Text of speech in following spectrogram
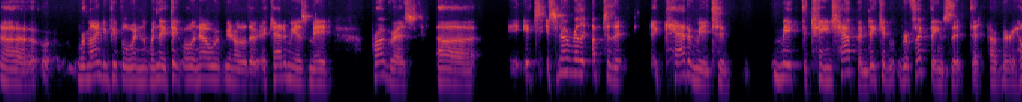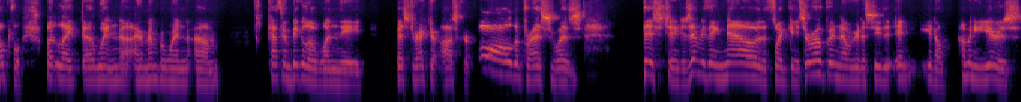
uh, reminding people when when they think, well, now you know the Academy has made progress. Uh, it's it's not really up to the Academy to make the change happen. They can reflect things that that are very helpful. But like uh, when uh, I remember when um, Kathryn Bigelow won the Best Director Oscar, all the press was this changes everything now. The floodgates are open. Now we're going to see that. And you know, how many years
